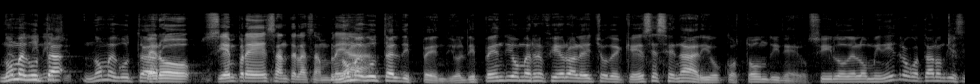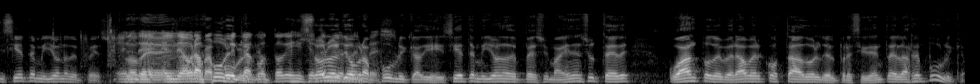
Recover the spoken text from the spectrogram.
No me gusta, inicio. no me gusta... Pero siempre es ante la asamblea. No me gusta el dispendio. El dispendio me refiero al hecho de que ese escenario costó un dinero. Si lo de los ministros costaron 17 millones de pesos, El Lo de, de el de obra obra pública pública. costó 17 solo el de obra pesos. pública 17 millones de pesos, imagínense ustedes cuánto deberá haber costado el del presidente de la República.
